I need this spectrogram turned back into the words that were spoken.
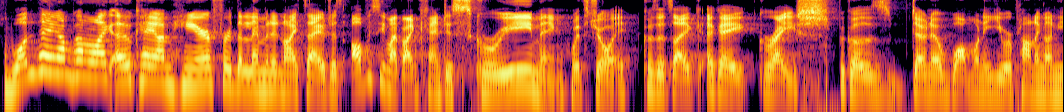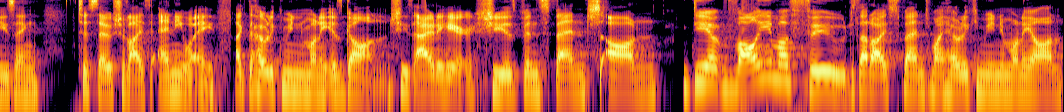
One thing I'm kind of like, okay, I'm here for the limited nights out is obviously my bank account is screaming with joy because it's like, okay, great, because don't know what money you were planning on using to socialize anyway. Like the Holy Communion money is gone. She's out of here. She has been spent on the volume of food that I spent my Holy Communion money on,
